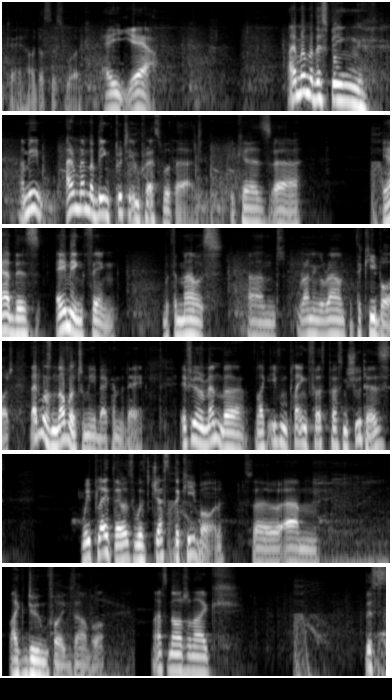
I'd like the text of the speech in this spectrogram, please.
Okay, how does this work? Hey, yeah! I remember this being... I mean, I remember being pretty impressed with that. Because, uh... Yeah, this aiming thing with the mouse and running around with the keyboard. That was novel to me back in the day. If you remember, like even playing first-person shooters, we played those with just the keyboard. So, um, like Doom, for example. That's not like... This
